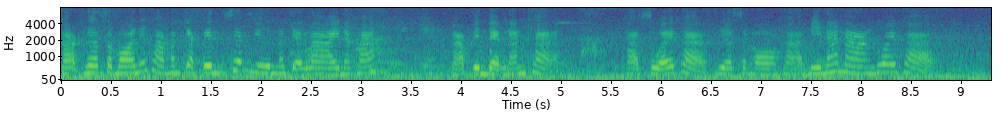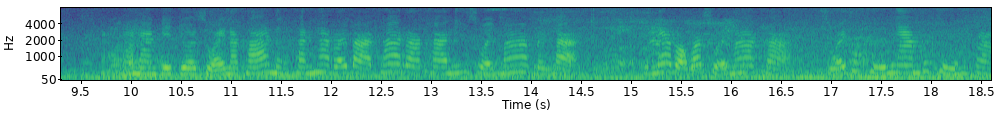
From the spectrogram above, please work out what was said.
ค่ะเครือสมอนี่ค่ะ มันจะเป็นเส้นยืนมันจะลายนะคะ ค่ะเป็นแบบนั้นค่ะ ค่ะสวยค่ะ เครือสมอค่ะ มีหน้านางด้วยค่ะ ค่ะนานางเกจัวสวยนะคะ 1,500 บาท ถ้าราคานี้สวยมากเลยค่ะ คุณแม่บอกว่าสวยมากค่ะ สวยทุกผืนงามทุกผืนค่ะ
